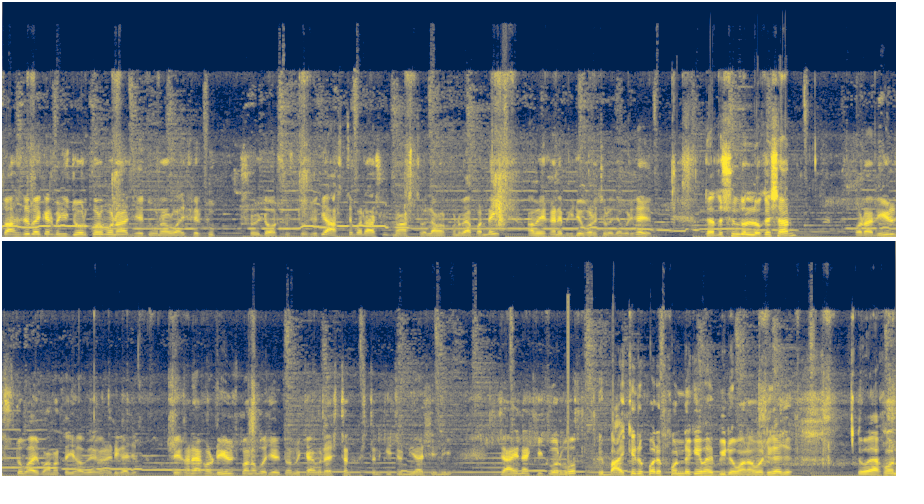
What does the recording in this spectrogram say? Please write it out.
তো আসদুল ভাইকে আর বেশি জোর করব না, যেহেতু ওনার ওয়াইফের খুব শরীরটা অসুস্থ। যদি আসতে পারে, আসুক, না আসতে পারলে আমার কোনো ব্যাপার নেই, আমি এখানে ভিডিও করে চলে যাব, ঠিক আছে? তো এত সুন্দর লোকেশান ওটা রিলস তো ভাই বানাতেই হবে এখানে, ঠিক আছে? তো এখানে রিলস বানাবো, যেহেতু আমি ক্যামেরা স্ট্যান্ড ফিস্ট্যান্ড কিছু নিয়ে আসিনি, জানি না কী করব। বাইকের উপরে ফোন রেখেই ভাই ভিডিও বানাবো, ঠিক আছে? তো এখন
